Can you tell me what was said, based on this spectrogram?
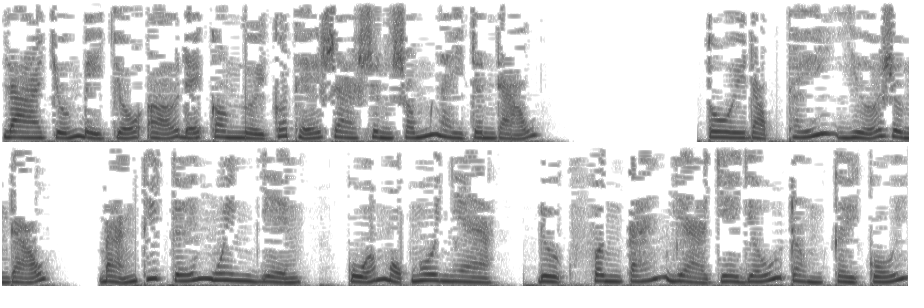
là chuẩn bị chỗ ở để con người có thể ra sinh sống ngay trên đảo. Tôi đọc thấy giữa rừng đảo, bản thiết kế nguyên vẹn của một ngôi nhà được phân tán và che giấu trong cây cối.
